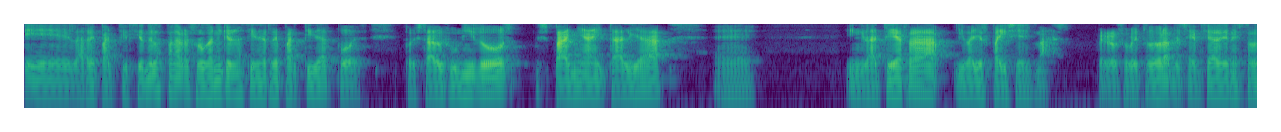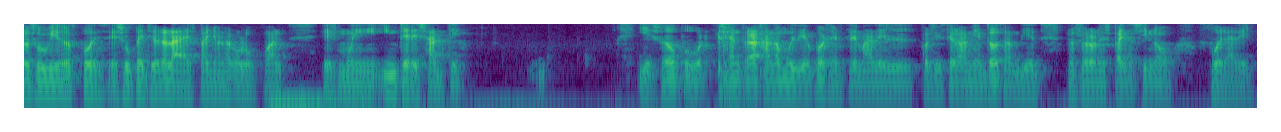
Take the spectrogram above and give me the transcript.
eh, la repartición de las palabras orgánicas las tiene repartidas pues por Estados Unidos, España, Italia, eh, Inglaterra y varios países más. Pero sobre todo la presencia en Estados Unidos pues es superior a la española, con lo cual es muy interesante. Y eso, pues bueno, están trabajando muy bien pues el tema del posicionamiento también, no solo en España, sino fuera de él.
